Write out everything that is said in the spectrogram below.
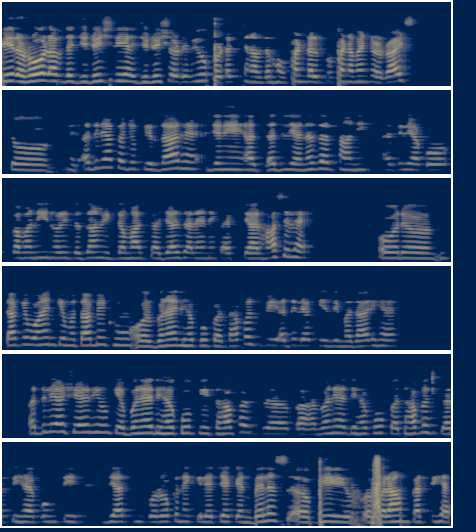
پھر رول آف دا جوڈیشری ہے judicial review protection of the fundamental rights تو عدلیہ کا جو کردار ہے یعنی عدلیہ نظر ثانی، عدلیہ کو قوانین اور انتظامی اقدامات کا جائزہ لینے کا اختیار حاصل ہے۔ اور تاکہ وہ آئین کے مطابق ہوں اور بنیادی حقوق کا تحفظ بھی عدلیہ کی ذمہ داری ہے۔ عدلیہ شہریوں کے بنیادی حقوق کی تحفظ کا بنیادی حقوق کا تحفظ کرتی ہے، حکومتی زیادتی کو روکنے کے لیے چیک اینڈ بیلنس بھی فراہم کرتی ہے۔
